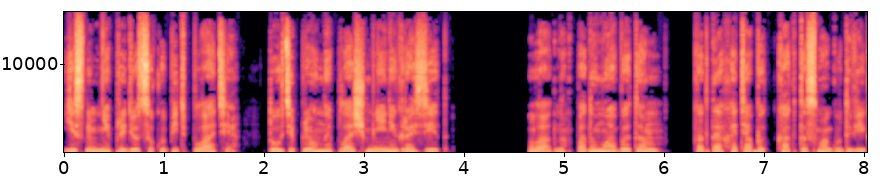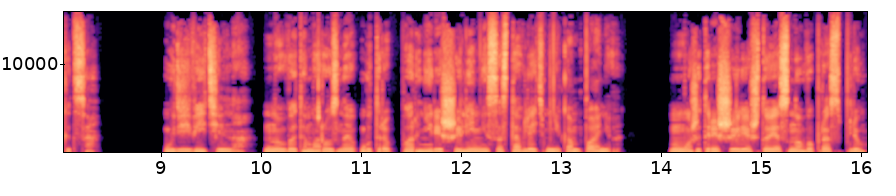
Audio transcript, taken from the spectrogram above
Если мне придется купить платье, то утепленный плащ мне не грозит. Ладно, подумаю об этом, когда хотя бы как-то смогу двигаться. Удивительно, но в это морозное утро парни решили не составлять мне компанию. Может, решили, что я снова просплю?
